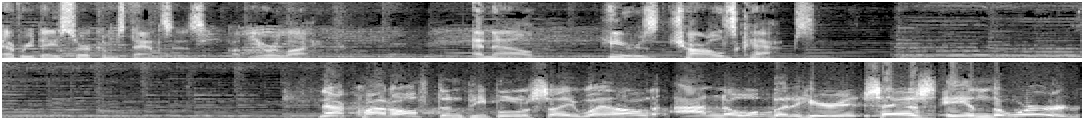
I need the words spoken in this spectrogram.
everyday circumstances of your life. And now, here's Charles Capps. Now, quite often people will say, Well, I know, but here it says in the Word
